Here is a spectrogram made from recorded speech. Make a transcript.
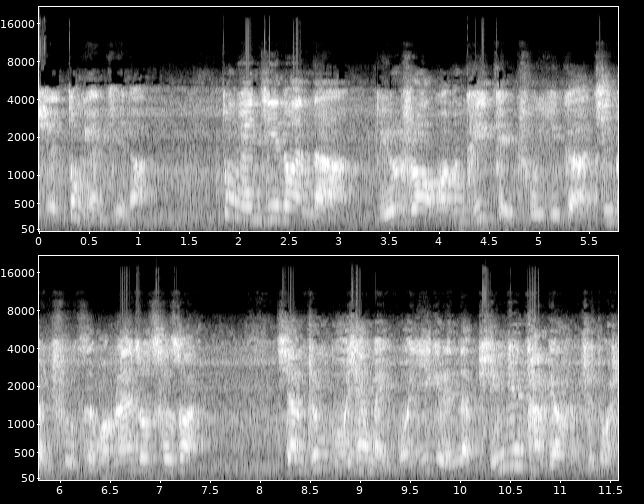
是动员阶段。动员阶段呢，比如说我们可以给出一个基本数字，我们来做测算。像中国、像美国，一个人的平均碳标准是多少？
